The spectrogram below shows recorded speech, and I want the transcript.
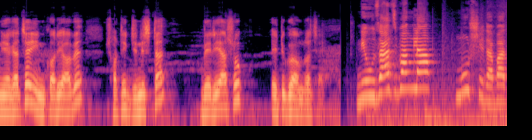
নিয়ে গেছে ইনকোয়ারি হবে, সঠিক জিনিসটা বেরিয়ে আসুক এটুকু আমরা চাই। নিউজ আজ বাংলা মুর্শিদাবাদ।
